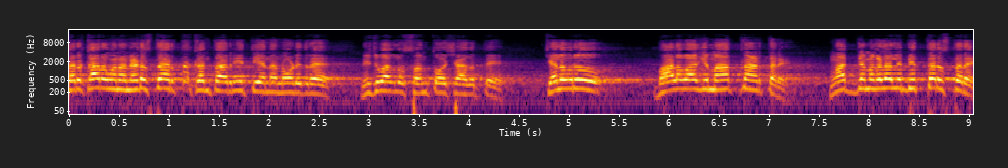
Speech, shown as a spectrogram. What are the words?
ಸರ್ಕಾರವನ್ನು ನಡೆಸ್ತಾ ಇರ್ತಕ್ಕಂಥ ರೀತಿಯನ್ನು ನೋಡಿದರೆ ನಿಜವಾಗ್ಲೂ ಸಂತೋಷ ಆಗುತ್ತೆ. ಕೆಲವರು ಬಹಳವಾಗಿ ಮಾತನಾಡ್ತಾರೆ, ಮಾಧ್ಯಮಗಳಲ್ಲಿ ಬಿತ್ತರಿಸ್ತಾರೆ.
